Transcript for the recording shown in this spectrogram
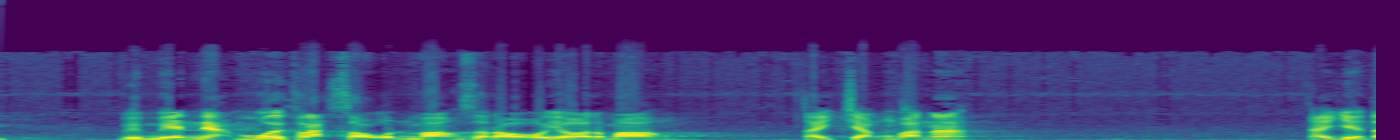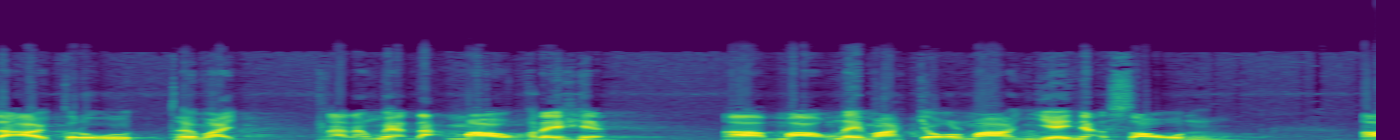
2វាមានអ្នក1ខ្លះ0ហ្មង0យកតែហ្មងហើយចឹងបានណាហើយយើងតើឲ្យគ្រូធ្វើម៉េចអាហ្នឹងមិនដាក់ម៉ោងគ្នាអម៉ោងនេះមកចូលមកនិយាយអ្នក0អ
